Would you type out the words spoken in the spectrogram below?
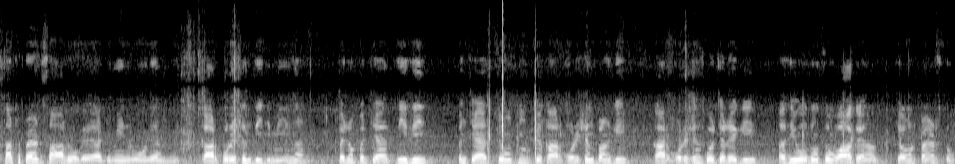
60 65 ਸਾਲ ਹੋ ਗਏ ਆ ਜ਼ਮੀਨ ਵਾਹੁੰਦਿਆਂ ਨੂੰ। ਕਾਰਪੋਰੇਸ਼ਨ ਦੀ ਜ਼ਮੀਨ ਆ। ਪਹਿਲਾਂ ਪੰਚਾਇਤ ਦੀ ਸੀ। ਪੰਚਾਇਤ ਚੋਂ ਮੁੜ ਕੇ ਕਾਰਪੋਰੇਸ਼ਨ ਬਣ ਗਈ। ਕਾਰਪੋਰੇਸ਼ਨ ਕੋਲ ਚਲੇਗੀ ਅਸੀਂ ਉਦੋਂ ਤੋਂ ਵਾਹ ਕੇ ਹਾਂ 64 65 ਤੋਂ।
